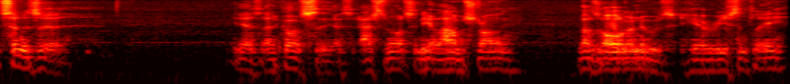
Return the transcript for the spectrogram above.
as soon as, yes, and of course the astronauts Neil Armstrong, Buzz Aldrin, who was here recently,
